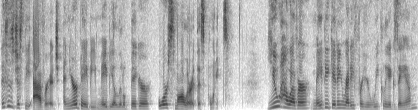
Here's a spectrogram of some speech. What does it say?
this is just the average, and your baby may be a little bigger or smaller at this point. You, however, may be getting ready for your weekly exam,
